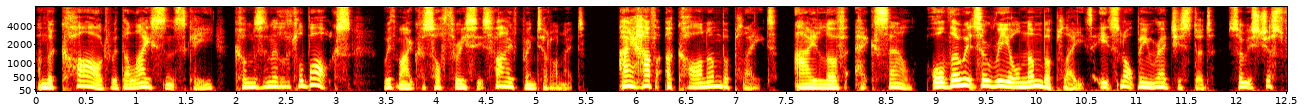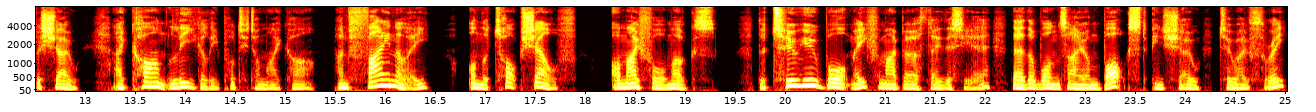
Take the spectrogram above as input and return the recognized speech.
and the card with the license key comes in a little box with Microsoft 365 printed on it. I have a car number plate. I love Excel. Although it's a real number plate, it's not been registered, so it's just for show. I can't legally put it on my car. And finally, on the top shelf are my four mugs. The two you bought me for my birthday this year, they're the ones I unboxed in show 203.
